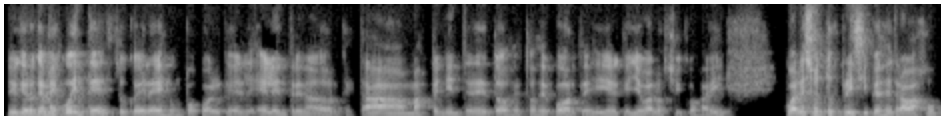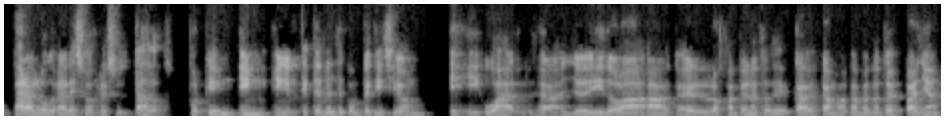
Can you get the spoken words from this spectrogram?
Yo quiero que me cuentes, tú que eres un poco el, el entrenador, que está más pendiente de todos estos deportes y el que lleva a los chicos ahí, ¿Cuáles son tus principios de trabajo para lograr esos resultados? Porque en, en, el kettlebell de competición es igual. O sea, yo he ido a, los campeonatos de, cada vez que vamos al campeonato de España,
